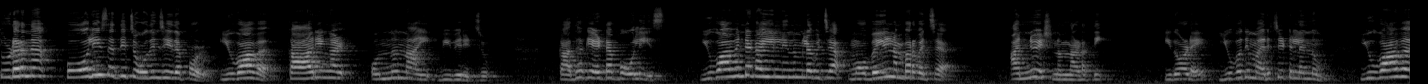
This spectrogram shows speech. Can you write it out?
തുടർന്ന് പോലീസ് എത്തി ചോദ്യം ചെയ്തപ്പോൾ യുവാവ് കാര്യങ്ങൾ ഒന്നൊന്നായി വിവരിച്ചു. കഥ കേട്ട പോലീസ് യുവാവിന്റെ കയ്യിൽ നിന്നും ലഭിച്ച മൊബൈൽ നമ്പർ വെച്ച് അന്വേഷണം നടത്തി. ഇതോടെ യുവതി മരിച്ചിട്ടില്ലെന്നും യുവാവ്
